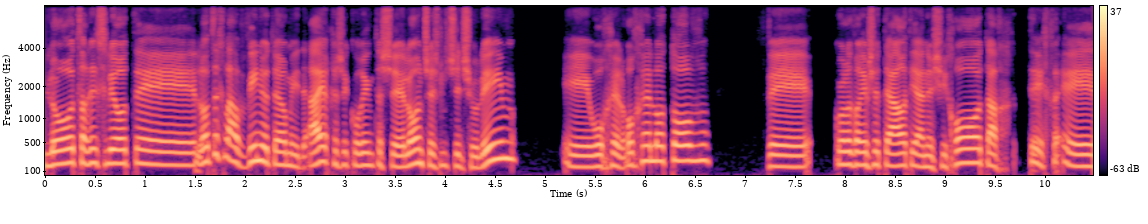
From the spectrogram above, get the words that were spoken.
לא צריך להיות, אה, לא צריך להבין יותר מדי אחרי שקוראים את השאלון שיש לו שלשולים, אה, הוא אוכל אוכל לא טוב, וכל הדברים שתיארתי, הנשיכות, הח, אה, אה,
